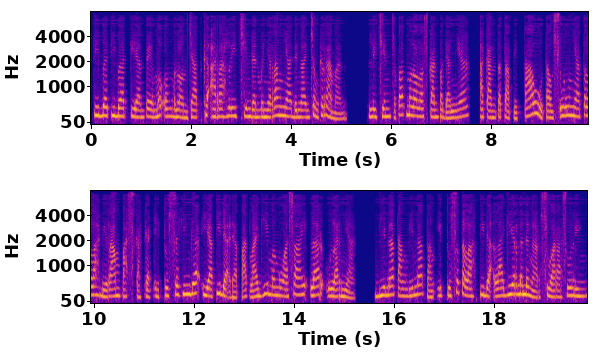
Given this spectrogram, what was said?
Tiba-tiba Tian Te Moong meloncat ke arah Licin dan menyerangnya dengan cengkeraman. Licin cepat meloloskan pedangnya, akan tetapi tahu-tahu sulungnya telah dirampas kakek itu sehingga ia tidak dapat lagi menguasai ular-ularnya. Binatang-binatang itu setelah tidak lagi mendengar suara suling,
